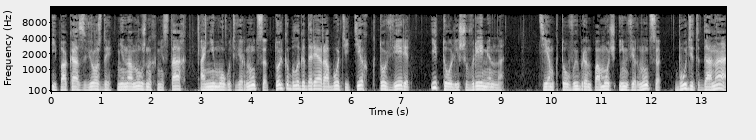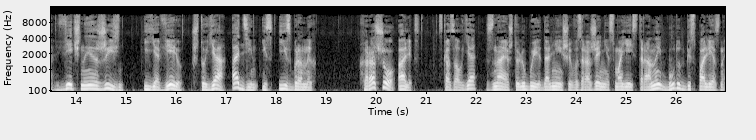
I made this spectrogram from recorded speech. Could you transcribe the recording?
И пока звезды не на нужных местах, они могут вернуться только благодаря работе тех, кто верит, и то лишь временно. Тем, кто выбран помочь им вернуться, будет дана вечная жизнь, и я верю, что я один из избранных. Хорошо, Алекс, сказал я, зная, что любые дальнейшие возражения с моей стороны будут бесполезны.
